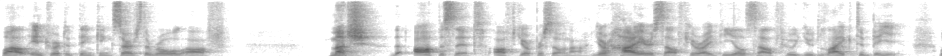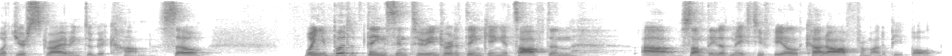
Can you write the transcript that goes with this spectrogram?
while introverted thinking serves the role of much the opposite of your persona, your higher self, your ideal self, who you'd like to be, what you're striving to become. So when you put things into introverted thinking, it's often uh, something that makes you feel cut off from other people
